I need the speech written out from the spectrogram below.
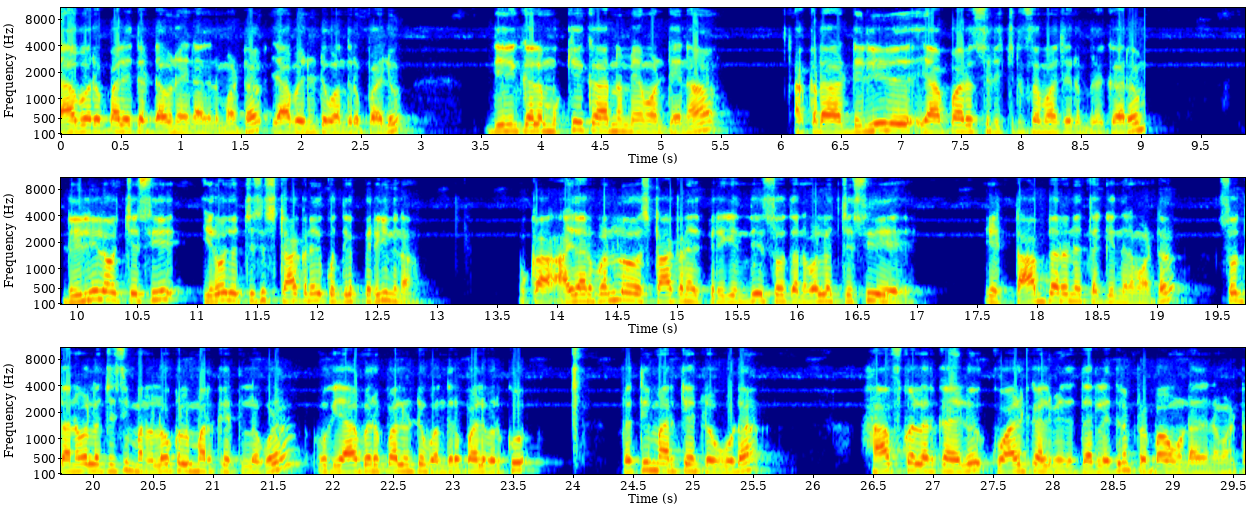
యాభై రూపాయలు అయితే డౌన్ అయినదనమాట యాభై నుండి వంద రూపాయలు. దీనికి గల ముఖ్య కారణం ఏమంటేనా అక్కడ ఢిల్లీ వ్యాపారస్తులు ఇచ్చిన సమాచారం ప్రకారం ఢిల్లీలో వచ్చేసి ఈరోజు వచ్చేసి స్టాక్ అనేది కొద్దిగా పెరిగింది నా. ఒక ఐదారు బండ్లు స్టాక్ అనేది పెరిగింది. సో దానివల్ల వచ్చేసి ఈ టాప్ ధర అనేది తగ్గింది అనమాట సో దానివల్ల వచ్చేసి మన లోకల్ మార్కెట్లో కూడా ఒక యాభై రూపాయల నుండి వంద రూపాయల వరకు ప్రతి మార్కెట్లో కూడా హాఫ్ కలర్ కాయలు క్వాలిటీ కాయల మీద ధరలు అయితే ప్రభావం ఉండదు అనమాట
